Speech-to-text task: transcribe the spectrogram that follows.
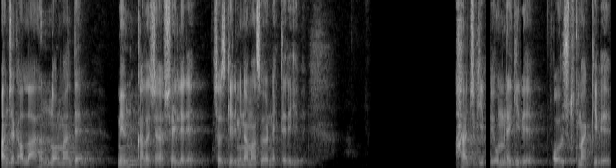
Ancak Allah'ın normalde memnun kalacağı şeyleri, söz gelimi namaz örnekleri gibi, hac gibi, umre gibi, oruç tutmak gibi,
